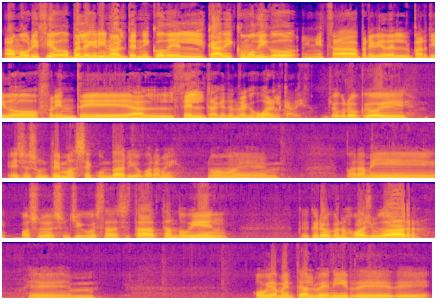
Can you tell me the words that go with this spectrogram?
a Mauricio Pellegrino, al técnico del Cádiz, como digo, en esta previa del partido frente al Celta que tendrá que jugar el Cádiz. Yo creo que hoy ese es un tema secundario para mí. ¿no? Eh, para mí, Oso es un chico que se está adaptando bien, que creo que nos va a ayudar. Eh, obviamente al venir de,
